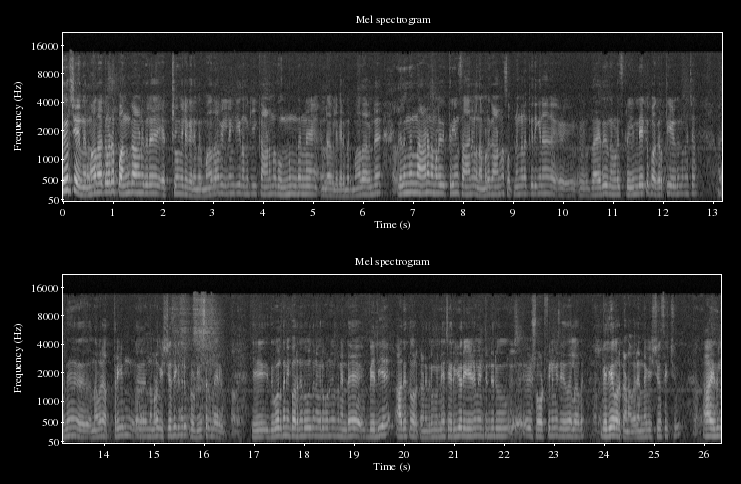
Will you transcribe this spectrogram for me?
തീർച്ചയായും നിർമ്മാതാക്കളുടെ പങ്കാണ് ഇതിലെ ഏറ്റവും വലിയ കാര്യം. നിർമ്മാതാവ് ഇല്ലെങ്കിൽ നമുക്ക് ഈ കാണുന്നതൊന്നും തന്നെ ഉണ്ടാവില്ല. കാര്യം നിർമ്മാതാവിന്റെ ഇതിൽ നിന്നാണ് നമ്മൾ ഇത്രയും സാധനങ്ങൾ. നമ്മൾ കാണുന്ന സ്വപ്നങ്ങളൊക്കെ ഇതിങ്ങനെ അതായത് നമ്മൾ സ്ക്രീനിലേക്ക് പകർത്തി എഴുതുമ്പോൾ വെച്ചാൽ അതിന് നമ്മൾ അത്രയും നമ്മൾ നമ്മളെ വിശ്വസിക്കുന്ന ഒരു പ്രൊഡ്യൂസർ ഉണ്ടായിരിക്കണം. ഈ ഇതുപോലെ തന്നെ ഈ പറഞ്ഞതുപോലെ തന്നെ അവർ പറഞ്ഞ എന്റെ വലിയ ആദ്യത്തെ വർക്കാണ്. ഇതിന് മുന്നേ ചെറിയൊരു ഏഴ് മിനിറ്റിന്റെ ഒരു ഷോർട്ട് ഫിലിം ചെയ്തതല്ലാതെ വലിയ വർക്കാണ്. അവരെന്നെ വിശ്വസിച്ചു. ആ ഇതിൽ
